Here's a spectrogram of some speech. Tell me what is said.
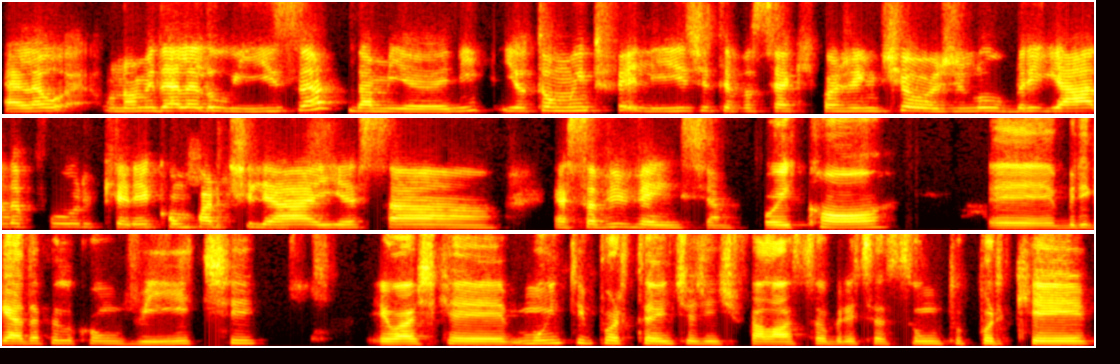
ela, o nome dela é Luísa Damiani, e eu estou muito feliz de ter você aqui com a gente hoje. Lu, obrigada por querer compartilhar aí essa, essa vivência. Oi, Có, é, obrigada pelo convite. Eu acho que é muito importante a gente falar sobre esse assunto, porque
